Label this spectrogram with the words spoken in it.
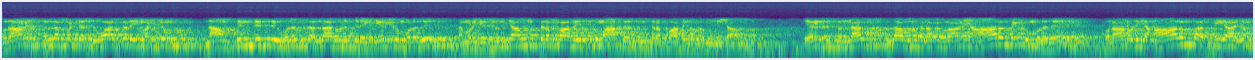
குரானில் சொல்லப்பட்ட துவாக்களை மட்டும் நாம் சிந்தித்து உணர்ந்து அல்லாஹுடத்திலே கேட்கும் பொழுது நம்முடைய துன்யாவும் சிறப்பாக இருக்கும் ஆக்கிரத்தும் சிறப்பாக இருக்கும் இன்ஷா ஏனென்று சொன்னால் அல்லாஹு தலா குரானை ஆரம்பிக்கும் பொழுது குரானுடைய ஆரம்ப அத்தியாயம்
